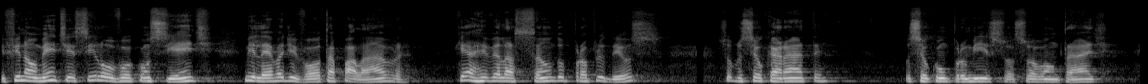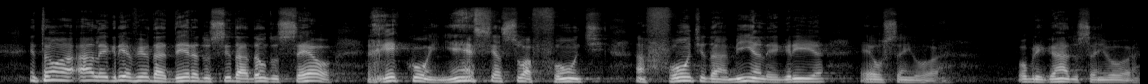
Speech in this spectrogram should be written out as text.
E finalmente, esse louvor consciente me leva de volta à palavra, que é a revelação do próprio Deus sobre o seu caráter, o seu compromisso, a sua vontade. Então, a, alegria verdadeira do cidadão do céu reconhece a sua fonte. A fonte da minha alegria é o Senhor. Obrigado, Senhor.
